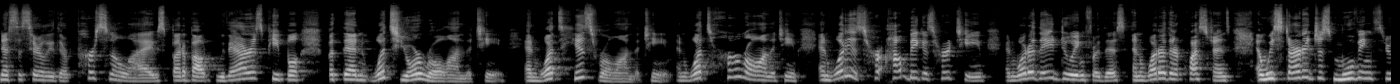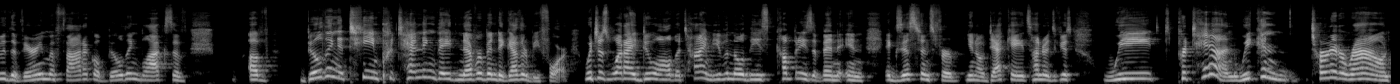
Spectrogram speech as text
necessarily their personal lives, but about who they are as people. But then what's your role on the team? And what's his role on the team? And what's her role on the team? And what is her, how big is her team? And what are they doing for this? And what are their questions? And we started just moving through the very methodical building blocks of, of building a team pretending they'd never been together before which is what i do all the time. Even though these companies have been in existence for you know decades hundreds of years we pretend we can turn it around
